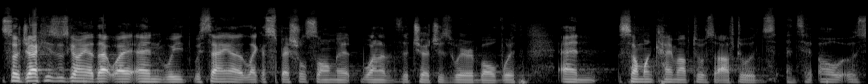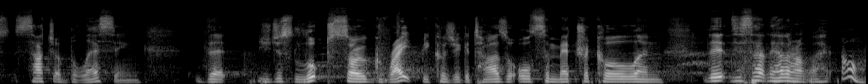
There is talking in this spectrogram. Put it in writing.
so Jackie's was going out that way, and we, we sang a, like a special song at one of the churches we're involved with, and someone came up to us afterwards and said, "Oh, it was such a blessing that you just looked so great because your guitars were all symmetrical and this, that, and the other." I'm like, "Oh,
